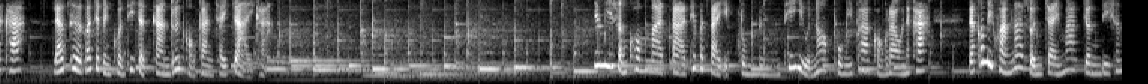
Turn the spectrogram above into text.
นะคะ แล้วเธอก็จะเป็นคนที่จัดการเรื่องของการใช้จ่ายค่ะ ยังมีสังคมมาตาธิปไตยอีกกลุ่มหนึ่งที่อยู่นอกภูมิภาคของเรานะคะ แต่ก็มีความน่าสนใจมากจนดิฉัน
